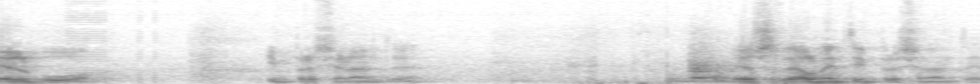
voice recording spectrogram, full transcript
el búho. Impresionante. ¿eh? Es realmente impresionante.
